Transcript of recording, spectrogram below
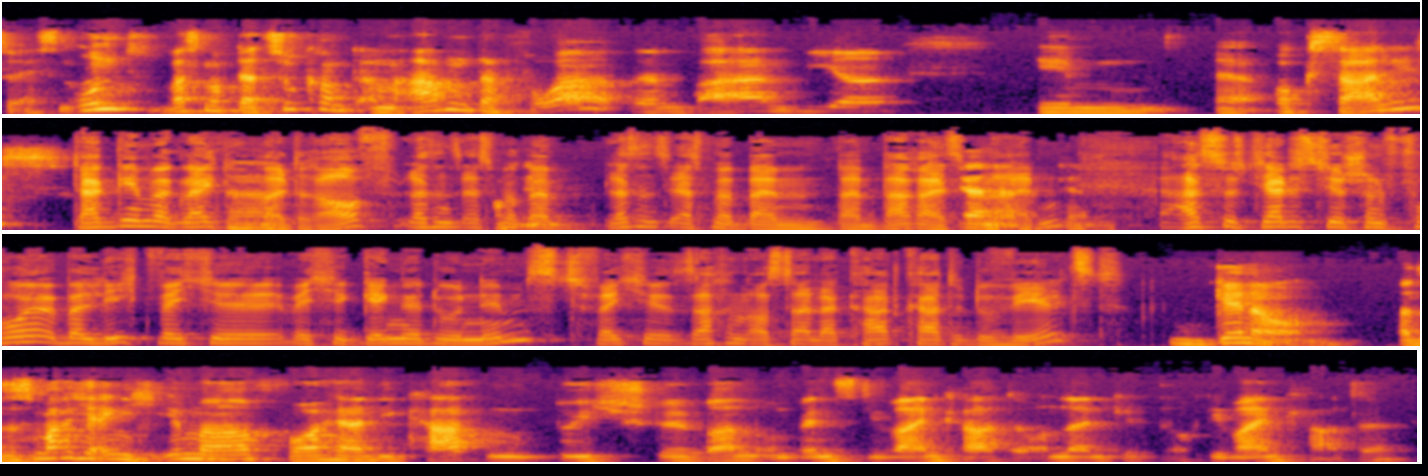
zu essen. Und was noch dazu kommt, am Abend davor äh, waren wir im äh, Oxalis. Da gehen wir gleich nochmal äh, drauf. Lass uns erstmal okay. beim, lass uns erstmal beim, beim Barreis gerne, bleiben. Gerne. Hast du, hattest du dir schon vorher überlegt, welche, welche Gänge du nimmst, welche Sachen aus der à la carte Karte du wählst? Genau. Also das mache ich eigentlich immer vorher die Karten durchstöbern und wenn es die Weinkarte online gibt, auch die Weinkarte.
